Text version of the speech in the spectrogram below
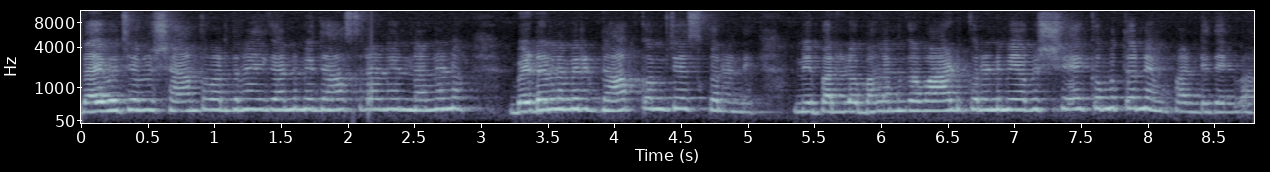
దైవజనులు శాంతవర్ధనయ్య గారిని మీ దాసరాని నన్ను బిడ్డలను మీరు జ్ఞాపకం చేసుకునండి. మీ పనిలో బలంగా వాడుకునండి. మీ అభిషేకముతో నింపండి దేవా.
